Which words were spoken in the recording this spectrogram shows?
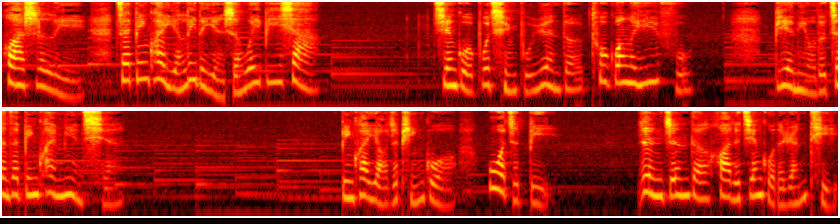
画室里，在冰块严厉的眼神威逼下。坚果不情不愿的脱光了衣服，别扭的站在冰块面前。冰块咬着苹果，握着笔，认真的画着坚果的人体。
